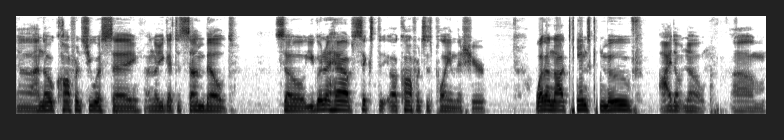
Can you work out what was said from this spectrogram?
Uh, I know Conference USA. I know you got the Sun Belt. So you're going to have six uh, conferences playing this year. Whether or not teams can move, I don't know. Um,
